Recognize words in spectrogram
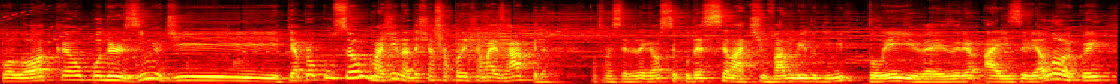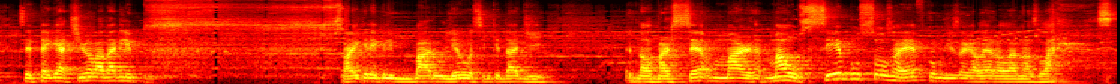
Coloca o poderzinho de ter a propulsão. Imagina, deixar essa prancha mais rápida. Nossa, mas seria legal se você pudesse, sei lá, ativar no meio do gameplay, velho. Aí seria louco, hein? Você pega e ativa, ela dá aquele... Sai aquele barulhão, assim, que dá de... Nossa, Marcelo, Mar... Malcebo Souza F, como diz a galera lá nas lives.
